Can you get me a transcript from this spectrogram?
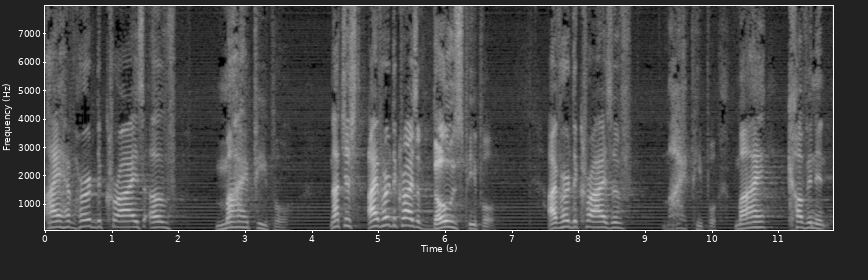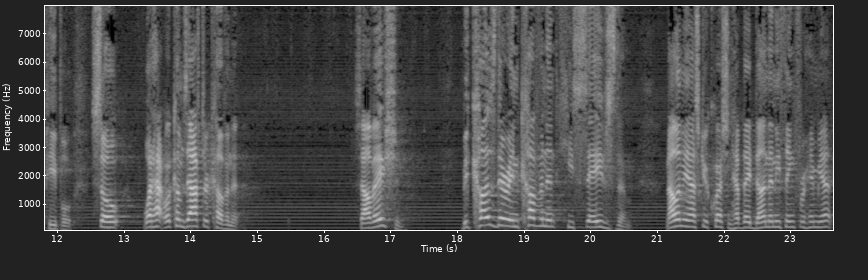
I have heard the cries of my people. Not just, I've heard the cries of those people. I've heard the cries of my people, my covenant people. So, what, ha- what comes after covenant? Salvation. Because they're in covenant, he saves them. Now, let me ask you a question Have they done anything for him yet?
